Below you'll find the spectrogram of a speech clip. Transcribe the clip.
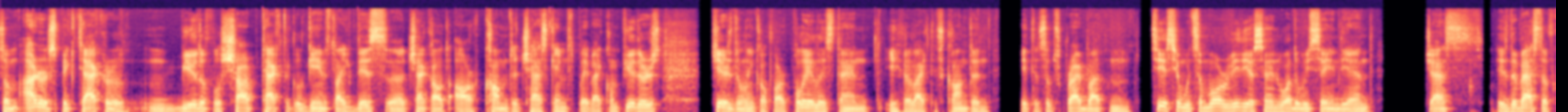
some other spectacular, beautiful, sharp tactical games like this, uh, check out our Come to Chess Games Play by Computers. Here's the link of our playlist. And if you like this content, hit the subscribe button. See you soon with some more videos. And what do we say in the end? Chess is the best, of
